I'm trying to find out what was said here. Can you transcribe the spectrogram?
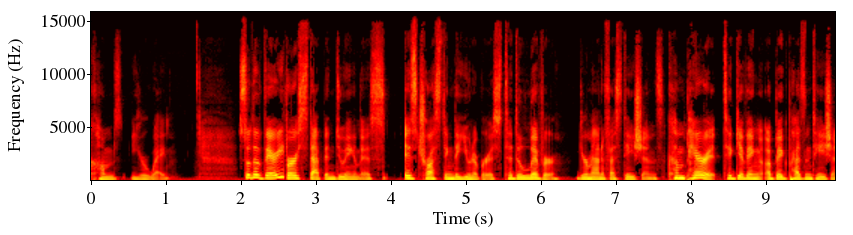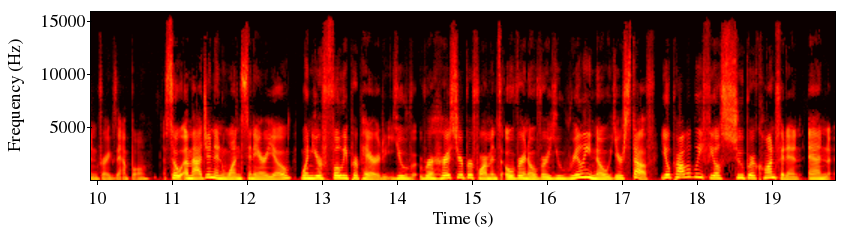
comes your way. So, the very first step in doing this is trusting the universe to deliver your manifestations. Compare it to giving a big presentation, for example. So imagine in one scenario, when you're fully prepared, you've rehearsed your performance over and over, you really know your stuff. You'll probably feel super confident and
